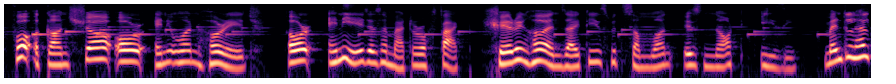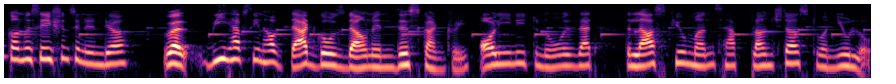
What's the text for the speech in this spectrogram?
For Akanksha or anyone her age, or any age as a matter of fact, sharing her anxieties with someone is not easy. Mental health conversations in India, well, we have seen how that goes down in this country. All you need to know is that the last few months have plunged us to a new low.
